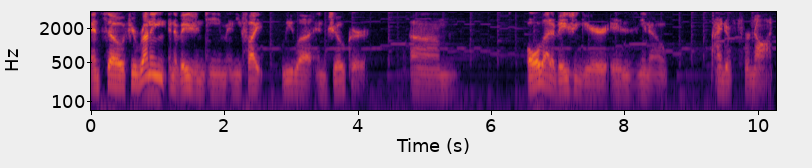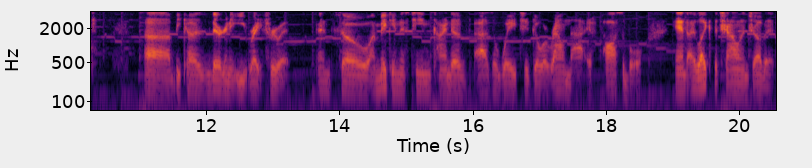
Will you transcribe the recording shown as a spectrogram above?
And so if you're running an evasion team and you fight Leela and Joker, um, all that evasion gear is, you know, kind of for naught uh, because they're going to eat right through it. And so I'm making this team kind of as a way to go around that if possible. And I like the challenge of it.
